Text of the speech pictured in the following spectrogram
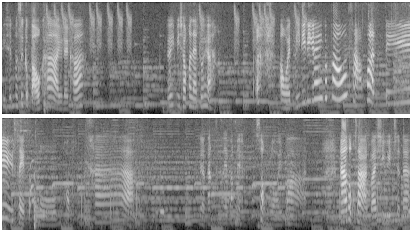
ดิฉันมาซื้อกระเป๋าค่ะอยู่ไหนคะ เฮ้ย มีช็อกโกแลตด้วยอะเอาไว้นี่นี่นี่ไงกระเป๋าสามบาทตีเสร็จผมขอบคุณค่ะเหลือตังค์ซื้ออะไรบ้างเนี่ยสองร้อยบาท น่าสงสารว่าชีวิตฉันอะ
